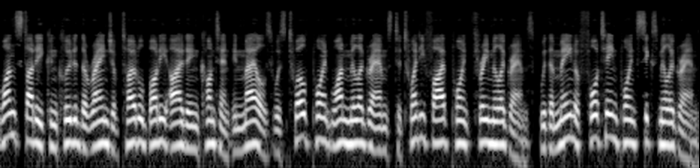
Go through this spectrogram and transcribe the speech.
One study concluded the range of total body iodine content in males was 12.1 mg to 25.3 mg, with a mean of 14.6 mg.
